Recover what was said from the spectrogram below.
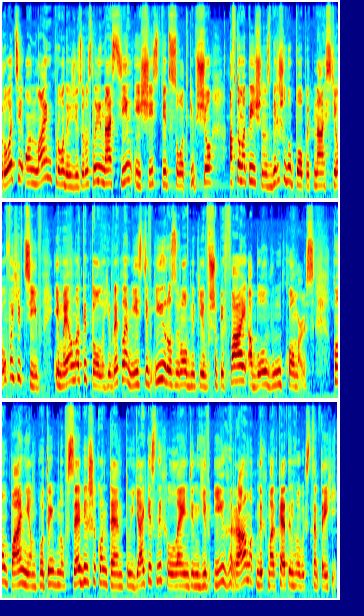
році онлайн продажі зросли на 7,6%, що автоматично збільшило попит на seo фахівців імейл-маркетологів, рекламістів і розробників Shopify або WooCommerce. Компаніям потрібно все більше контенту, якісних лендінгів і грамотних маркетингових стратегій.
